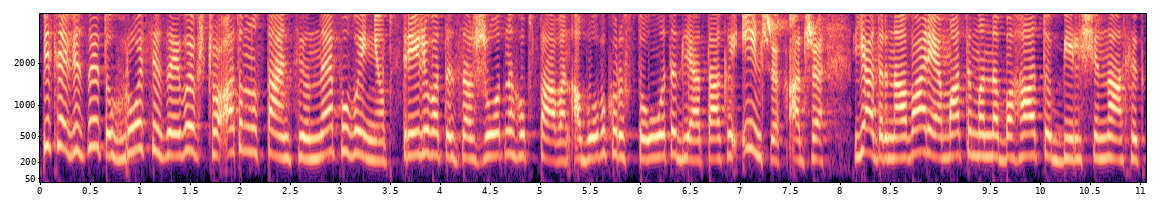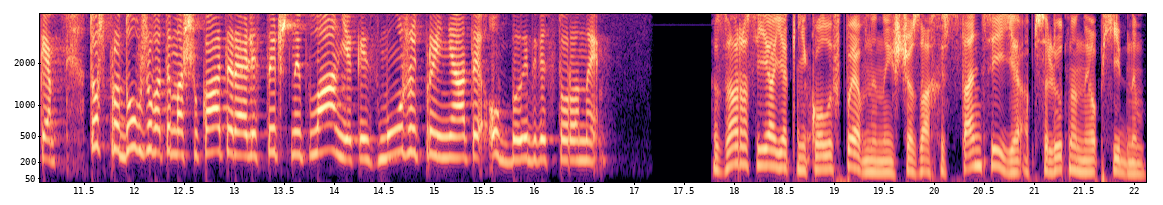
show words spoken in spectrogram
Після візиту Гросі заявив, що атомну станцію не повинні обстрілювати за жодних обставин або використовувати для атаки інших, адже ядерна аварія матиме набагато більші наслідки. Тож продовжуватиме шукати реалістичний план, який зможуть прийняти обидві сторони. Зараз я як ніколи впевнений, що захист станції є абсолютно необхідним.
